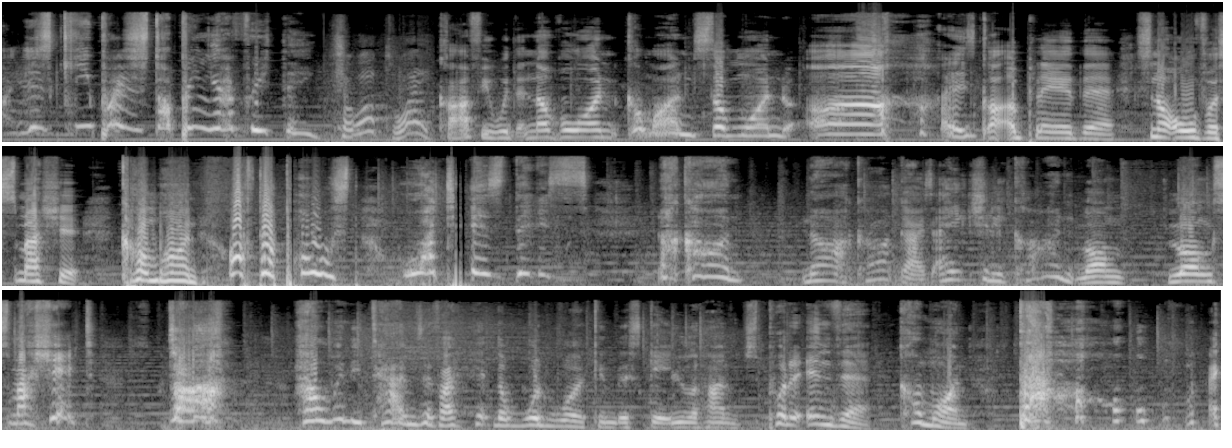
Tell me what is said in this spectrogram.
I just keep on stopping everything. So what? Why? Coffee with another one. Come on, someone. Oh, he's got a player there. It's not over. Smash it. Come on. Off the post. What is this? I can't. No, I can't, guys. I actually can't. Long, long, smash it. Ah! How many times have I hit the woodwork in this game? Hulahan, just put it in there. Come on. Oh my.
